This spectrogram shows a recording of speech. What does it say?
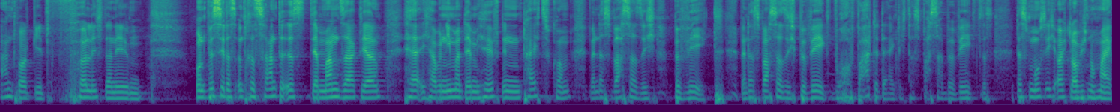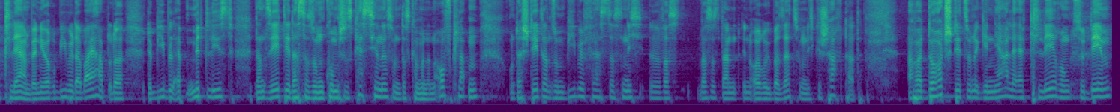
Antwort geht völlig daneben. Und wisst ihr, das Interessante ist, der Mann sagt ja, Herr, ich habe niemand, der mir hilft, in den Teich zu kommen, wenn das Wasser sich bewegt. Wenn das Wasser sich bewegt, worauf wartet er eigentlich, das Wasser bewegt? Das, das muss ich euch, glaube ich, nochmal erklären. Wenn ihr eure Bibel dabei habt oder der Bibel-App mitliest, dann seht ihr, dass da so ein komisches Kästchen ist und das kann man dann aufklappen. Und da steht dann so ein Bibelfest, das nicht, äh, was, was es dann in eurer Übersetzung nicht geschafft hat. Aber dort steht so eine geniale Erklärung zu dem,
